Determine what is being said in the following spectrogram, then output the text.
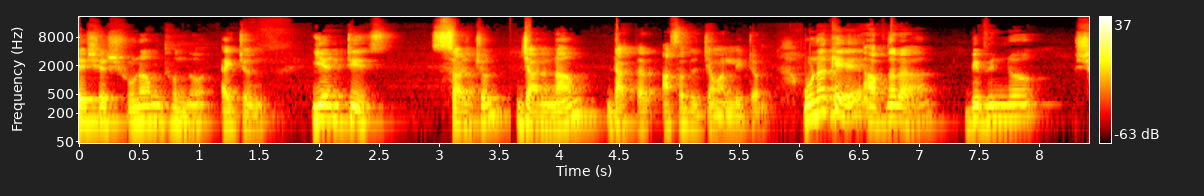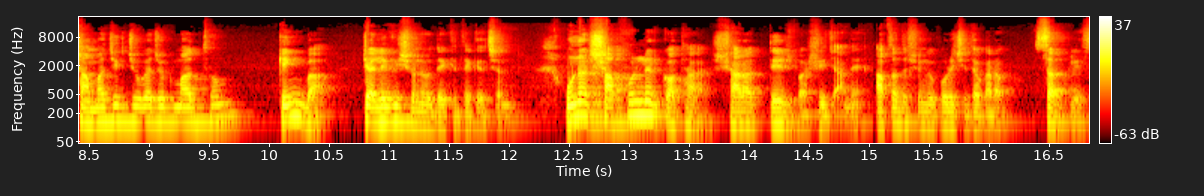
দেশের সুনামধন্য একজন ইএনটি সার্জন, যার নাম ডাক্তার আসাদুজ্জামান লিটন। ওনাকে আপনারা বিভিন্ন সামাজিক যোগাযোগ মাধ্যম কিংবা টেলিভিশনেও দেখে থেকেছেন ওনার সাফল্যের কথা সারা দেশবাসী জানে। আপনাদের সঙ্গে পরিচিত করা স্যার, প্লিজ।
